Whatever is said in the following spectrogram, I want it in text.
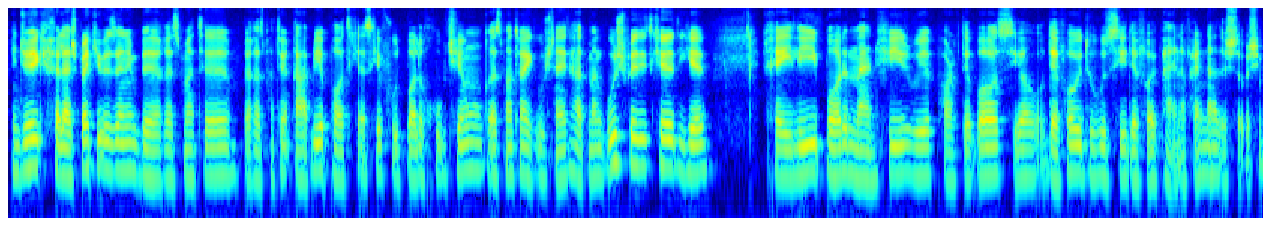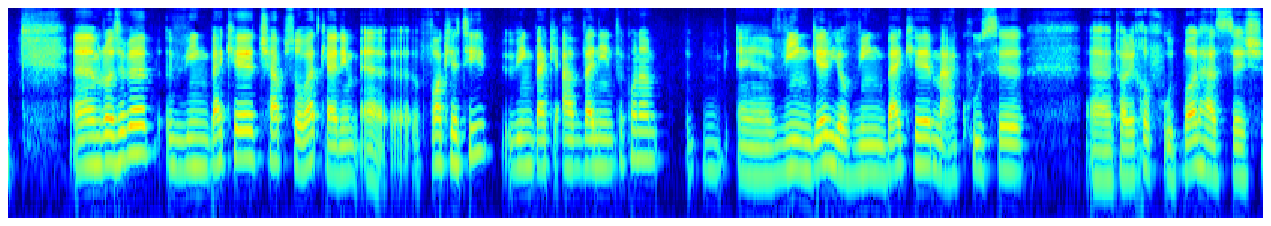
اینجا یک فلشبکی بزنیم به قسمت به قسمت قبلی پادکست که فوتبال خوب چیه. اون قسمت رو اگه گوش ندادید حتما گوش بدید که دیگه خیلی بار منفی روی park bus یا دفاع اتوبوسی دفاع پنج نفری نداشته باشیم. راجع به وینگ بک چپ صحبت کردیم. فاکتی وینگ بک اولین فکر کنم وینگر یا وینگ بک معکوس تاریخ فوتبال هستش.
